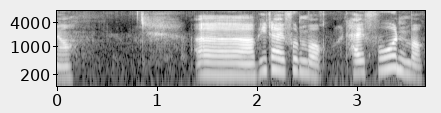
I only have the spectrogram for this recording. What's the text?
เนาะเออพี่ไทฟุนบอกไทฟุนบอก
